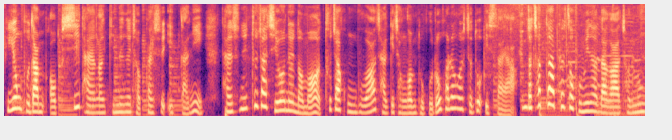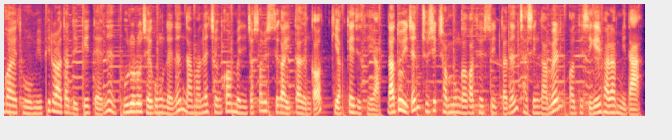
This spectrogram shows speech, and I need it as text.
비용 부담 없이 다양한 기능을 접할 수 있다니 단순히 투자 지원을 넘어 투자 공부와 자기 점검 도구로 활용할 수도 있어요. 혼자 차트 앞에서 고민하다가 전문가의 도움이 필요하다 느낄 때는 무료로 제공되는 나만의 증권 매니저 서비스가 있다는 것 기억해 주세요. 나도 이젠 주식 전문가가 될 수 있다는 자신감을 얻으시길 바랍니다.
